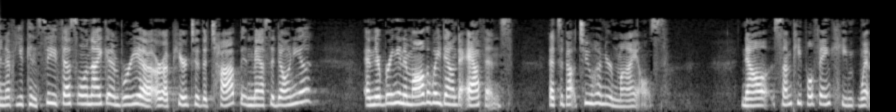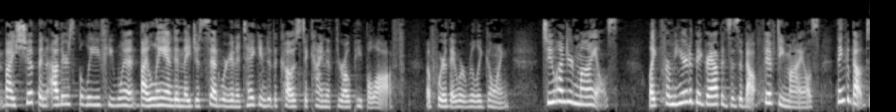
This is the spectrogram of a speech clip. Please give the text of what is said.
And if you can see Thessalonica and Berea are up here to the top in Macedonia and they're bringing him all the way down to Athens. That's about 200 miles. Now, some people think he went by ship and others believe he went by land and they just said we're going to take him to the coast to kind of throw people off of where they were really going. 200 miles. Like from here to Big Rapids is about 50 miles. Think about,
